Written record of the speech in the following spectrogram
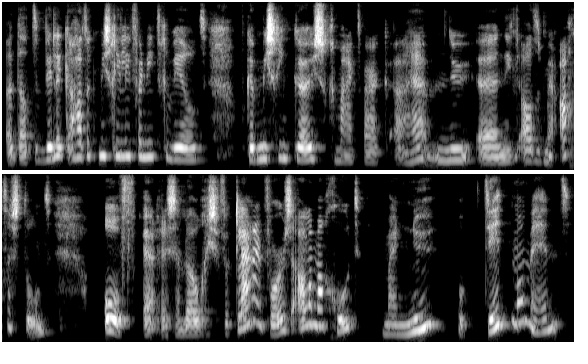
dat wil ik, had ik misschien liever niet gewild. Of ik heb misschien keuzes gemaakt waar ik uh, nu uh, niet altijd meer achter stond. Of er is een logische verklaring voor, is allemaal goed. Maar nu, op dit moment,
